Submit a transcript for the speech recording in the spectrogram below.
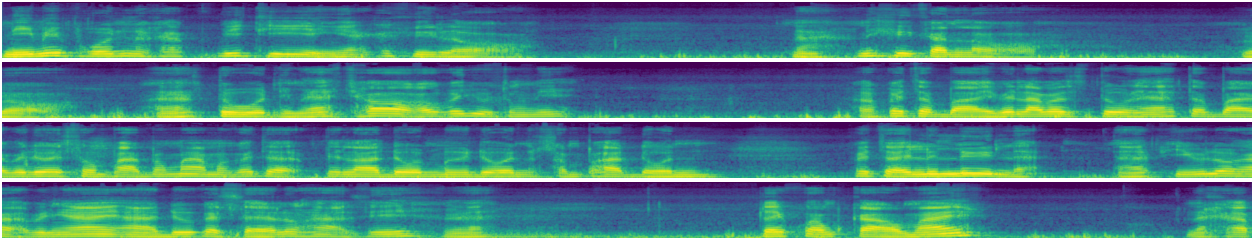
หนีไม่พ้นนะครับ วิธีอย่างเงี้ยก็คือหล่อนะนี่คือการหล่อ หล่อฮะตูดเห็นไหมช่อเขาก็อยู่ตรงนี้เขาก็สบาย เวลามันตูดนะสบายไปโดยสัมผัสมากๆ มันก็จะเวลาโดนมือโดน สัมผัสโดน ก็ใจลื่นๆแหละนะผิวโลหะเป็นไงอ่าดูกระแสโลหะสินไหมได้ความเก่าไหมนะครับ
